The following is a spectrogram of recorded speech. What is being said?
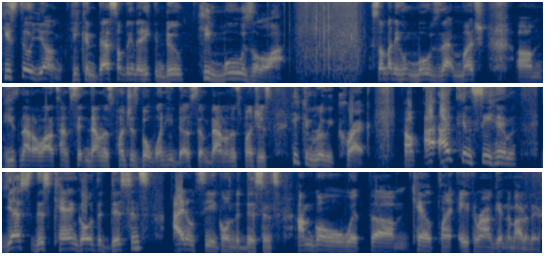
he's still young. He can. That's something that he can do. He moves a lot somebody who moves that much, um, he's not a lot of time sitting down on his punches, but when he does sit down on his punches, he can really crack. Um, I, I, can see him, yes, this can go the distance. I don't see it going the distance. I'm going with um, Caleb Plant, eighth round, getting him out of there.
